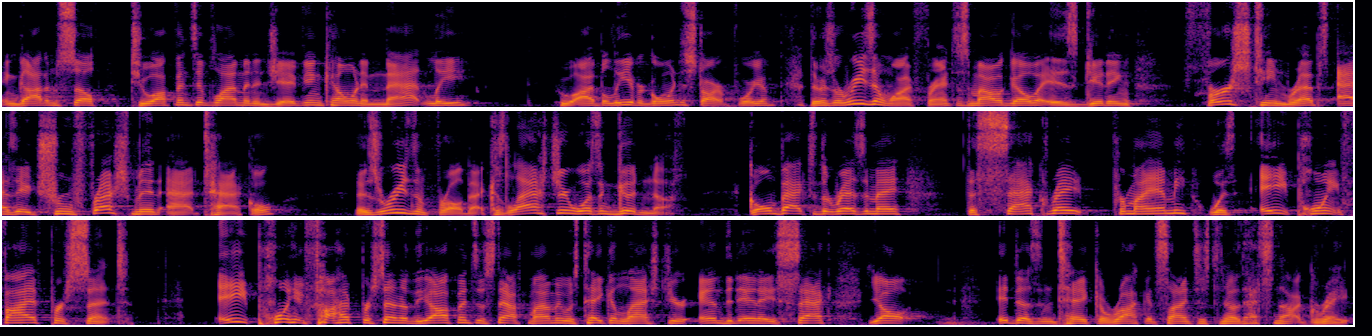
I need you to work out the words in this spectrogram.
and got himself two offensive linemen in Javion Cohen and Matt Lee, who I believe are going to start for you. There's a reason why Francis Mauigoa is getting first team reps as a true freshman at tackle. There's a reason for all that because last year wasn't good enough. Going back to the resume, the sack rate for Miami was 8.5%. 8.5% of the offensive snaps Miami was taken last year ended in a sack. Y'all, it doesn't take a rocket scientist to know that's not great.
